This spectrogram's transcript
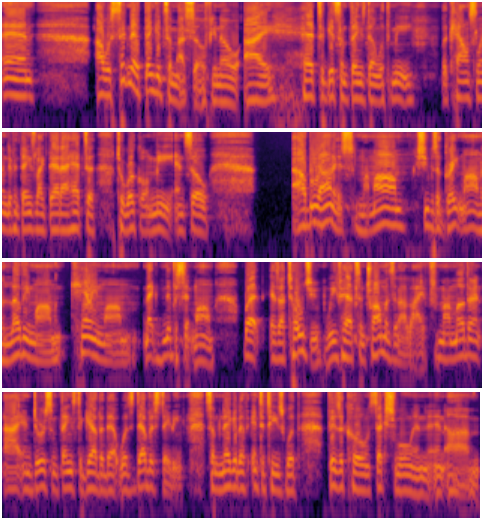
And I was sitting there thinking to myself, you know, I had to get some things done with me the counseling, different things like that. I had to to work on me, and so I'll be honest, my mom, she was a great mom, loving mom, caring mom, magnificent mom. But as I told you, we've had some traumas in our life. My mother and I endured some things together that was devastating. Some negative entities with physical and sexual and, and um,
